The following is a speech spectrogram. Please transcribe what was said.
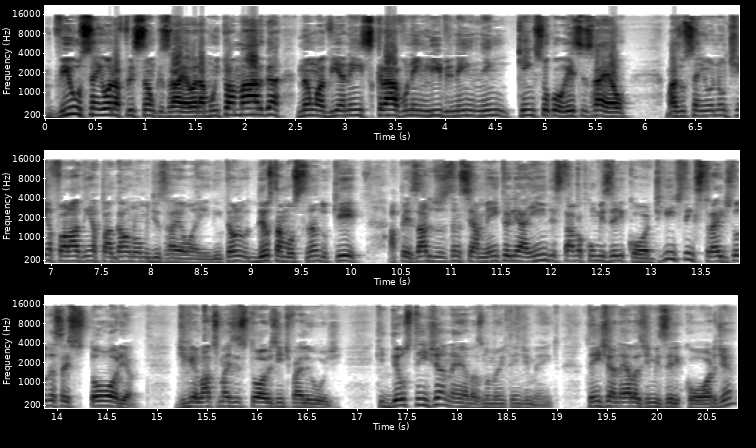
viu o Senhor a aflição que Israel era muito amarga, não havia nem escravo, nem livre, nem, nem quem socorresse Israel. Mas o Senhor não tinha falado em apagar o nome de Israel ainda. Então Deus está mostrando que, apesar do distanciamento, ele ainda estava com misericórdia. O que a gente tem que extrair de toda essa história, de relatos mais histórios que a gente vai ler hoje? Que Deus tem janelas, no meu entendimento tem janelas de misericórdia,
